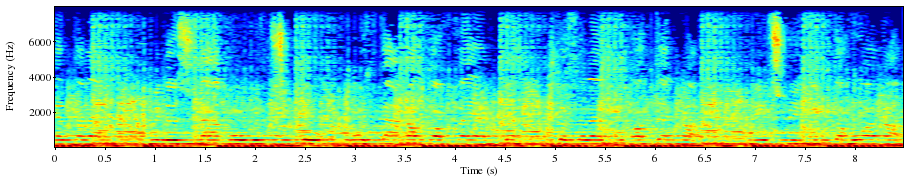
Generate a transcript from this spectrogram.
értelem. Büdös lábú bűncsikó, úszkálnak a fejembe. Köszönet a tegnap, nincs még itt a holnap.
